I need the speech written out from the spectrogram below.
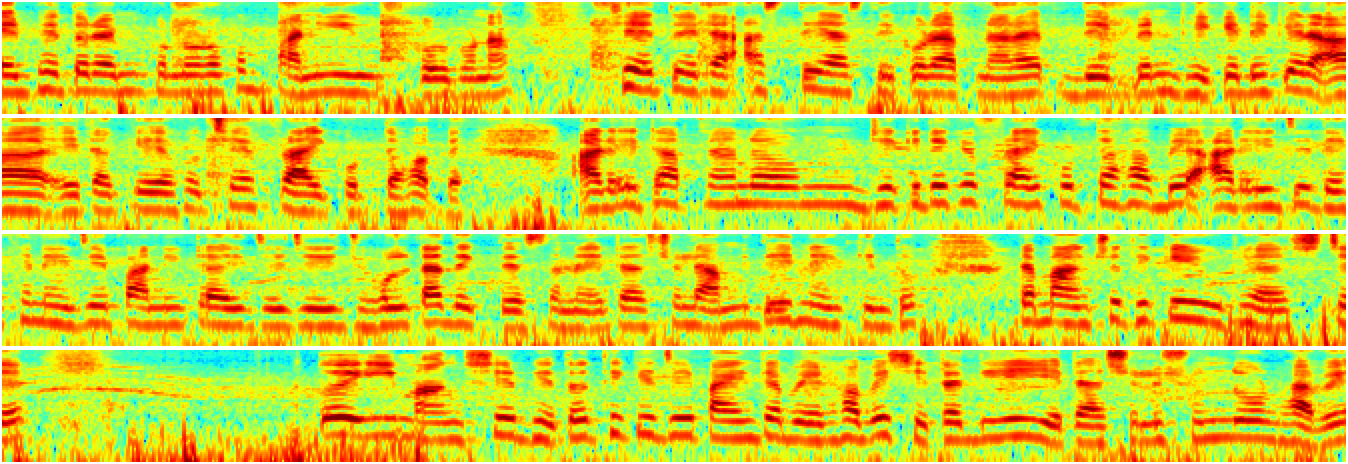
এর ভেতরে আমি কোনো রকম পানি ইউজ করব না। সেহেতু এটা আস্তে আস্তে করে আপনারা দেখবেন, ঢেকে ঢেকে এটাকে হচ্ছে ফ্রাই করতে হবে। আর এটা আপনারা ঢেকে ঢেকে ফ্রাই করতে হবে। আর এই যে দেখেন, এই যে পানিটা, এই যে যে ঝোলটা দেখতেছেন, এটা আসলে আমি দিই নেই কিন্তু এটা মাংস থেকেই উঠে আসছে। তো এই মাংসের ভেতর থেকে যে পানিটা বের হবে সেটা দিয়েই এটা আসলে সুন্দরভাবে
